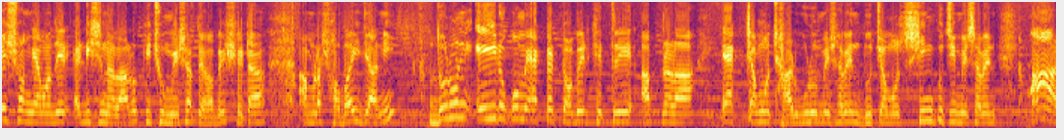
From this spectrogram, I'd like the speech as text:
এর সঙ্গে আমাদের অ্যাডিশনাল আরও কিছু মেশাতে হবে, সেটা আমরা সবাই জানি। ধরুন এই রকম একটা টবের ক্ষেত্রে আপনারা এক চামচ হাড় গুঁড়ো মেশাবেন, দু চামচ শিংকুচি মেশাবেন। আর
